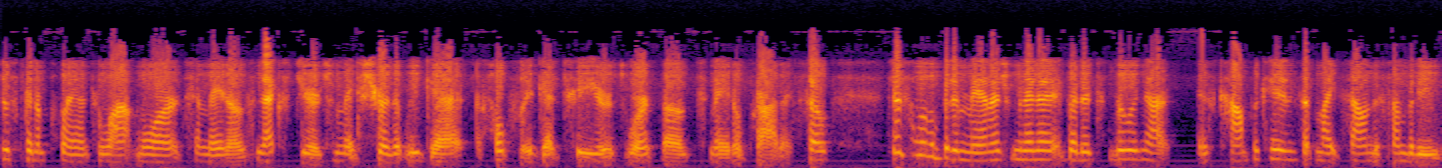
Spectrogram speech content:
just going to plant a lot more tomatoes next year to make sure that we get, hopefully, get two years worth of tomato products. So there's a little bit of management in it, but it's really not as complicated as it might sound to somebody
